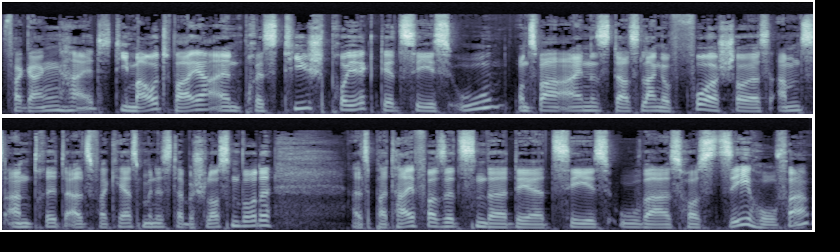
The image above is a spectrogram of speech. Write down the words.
Vergangenheit. Die Maut war ja ein Prestigeprojekt der CSU, und zwar eines, das lange vor Scheuers Amtsantritt als Verkehrsminister beschlossen wurde. Als Parteivorsitzender der CSU war es Horst Seehofer,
